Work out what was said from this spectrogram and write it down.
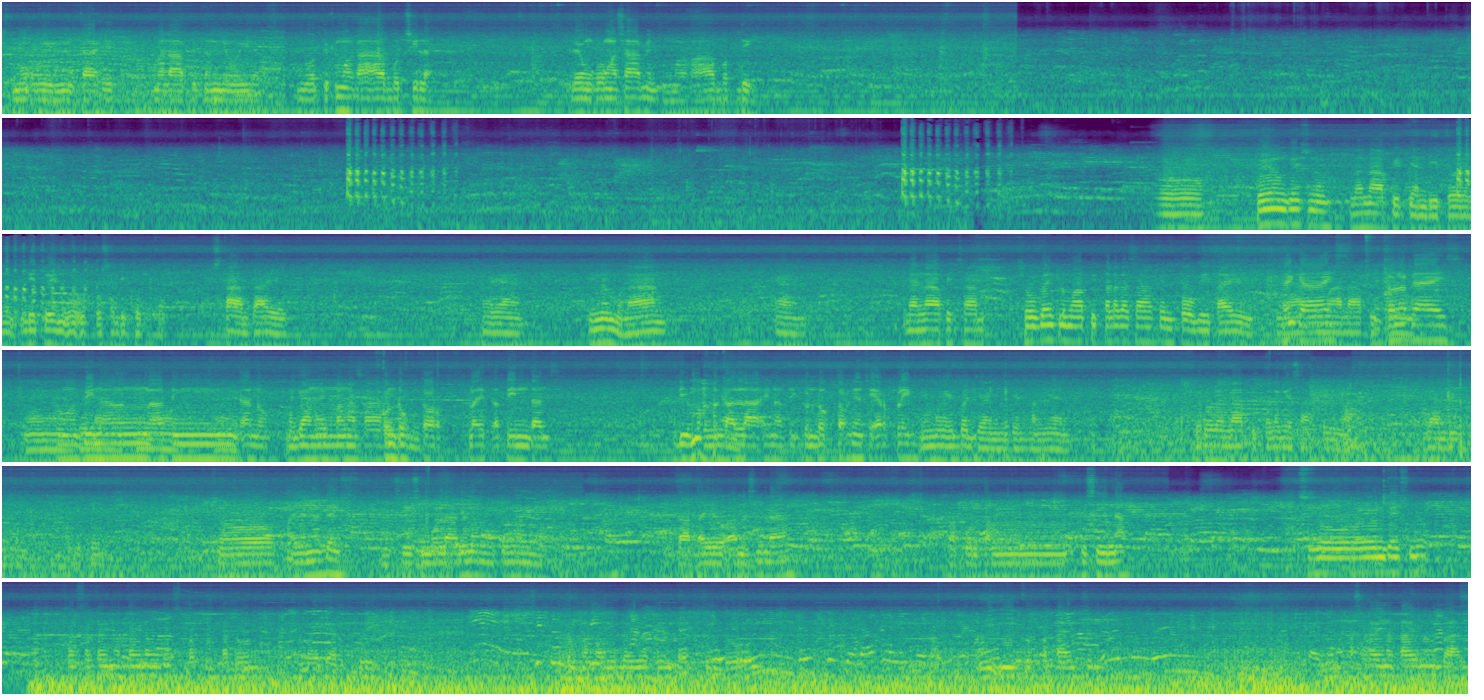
umuwi kahit malapit ng New Year. Buti kung makaabot sila. Yung ko nga sa amin kung makaabot din. So, ito yung guys, no, lalapit yan dito. Yung, dito yung uupo sa likod ko. Stahan tayo. So, ayan. Tingnan mo lang. Ayan. Lalapit sa So guys, lumapit talaga sa akin. Pogi tayo. eh. Ayan, guys, ito na guys. Tumabi ng ating ano, Naghahanap pa nga sa akin. conductor, flight attendant. Hindi mo akalain natin conductor niya si airplane. Yung mga iba dyan, dyan lang yan. Pero lalapit talaga sa akin. Yan dito. Dito. So, ayan na guys. Nagsisimula na mga tingnan mo. Magtatayuan na sila. Papuntang opisina. So, ayun guys no. Sasakay na tayo ng bus papunta doon. Sa may airplane. Makailaw yung airplane doon. Iikot pa tayo dyan. Nakasakay na tayo ng bus.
